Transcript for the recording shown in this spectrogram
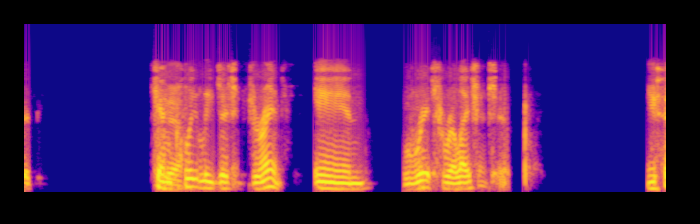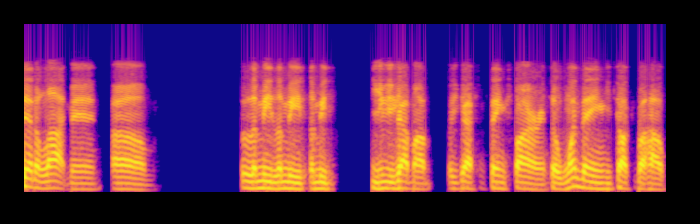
to be completely just drenched in rich relationship. You said a lot, man. Um, let me let me let me. You, you got my you got some things firing. So one thing you talked about how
